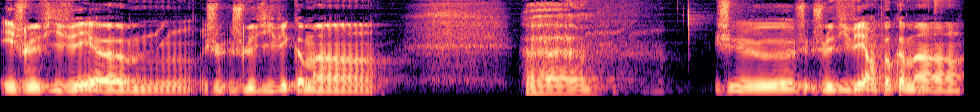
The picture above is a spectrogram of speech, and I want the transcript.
et je le vivais, euh, je, je, le vivais comme un. Euh, je, je, le vivais un peu comme un.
